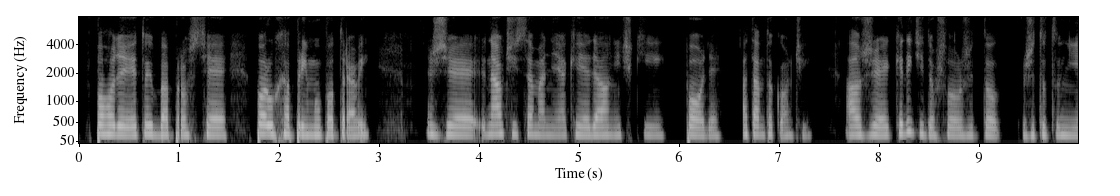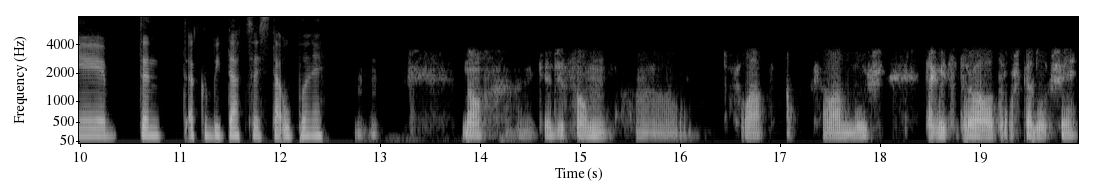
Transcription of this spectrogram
v pohode je to iba proste porucha príjmu potravy. Že naučíš sa mať nejaké jedálničky v pohode a tam to končí. Ale že kedy ti došlo, že, to, že toto nie je ten, akoby tá cesta úplne? Mm-hmm. No, keďže som uh, chlap, chalan muž, tak mi to trvalo troška dlhšie,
